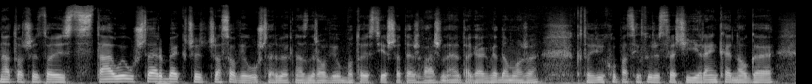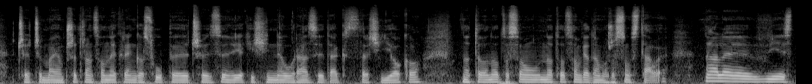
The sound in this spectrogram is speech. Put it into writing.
na to, czy to jest stały uszczerbek, czy czasowy uszczerbek na zdrowiu, bo to jest jeszcze też ważne. Tak jak wiadomo, że ktoś, chłopacy, którzy stracili rękę, nogę, czy, czy mają przetrącone kręgosłupy, czy jakieś inne urazy, tak, stracili oko, no to, no to, są, no to są wiadomo, że są stałe. No ale jest,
